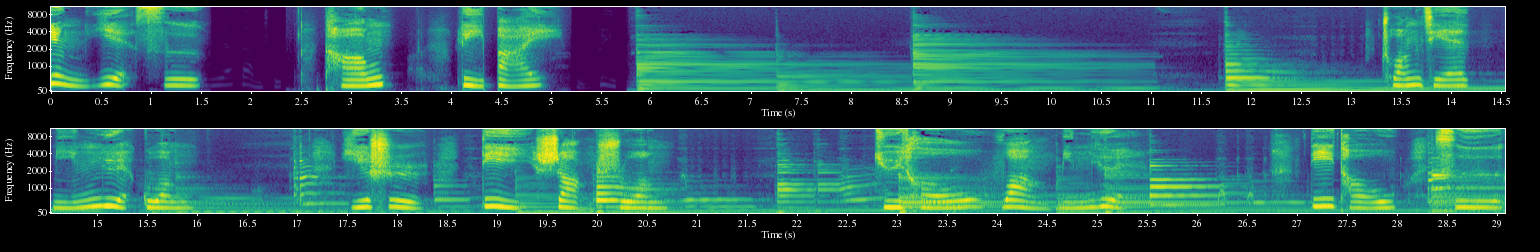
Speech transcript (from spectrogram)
静夜思》唐·李白。床前明月光，疑是地上霜。举头望明月，低头思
